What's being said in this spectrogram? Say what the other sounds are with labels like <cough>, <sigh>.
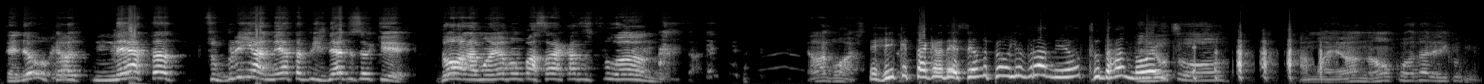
Entendeu? Aquela neta, sobrinha, neta, bisneta, não sei o quê. Dora, amanhã vamos passar a casa de fulano. Ela gosta. Henrique está agradecendo pelo livramento da noite. Eu tô. Amanhã não acordarei comigo.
